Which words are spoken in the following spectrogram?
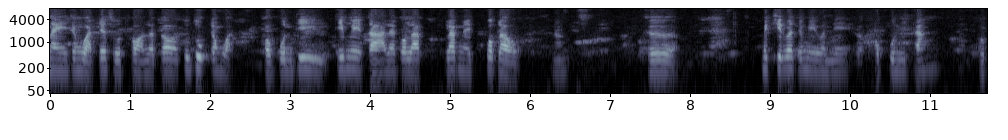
ในจังหวัดยะโสธรแล้วก็ทุกๆ จังหวัดขอบคุณที่ที่เมตตาและก็รักรักในพวกเรานะคือไม่คิดว่าจะมีวันนี้ก็ขอบคุณอีกครั้งขอบ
